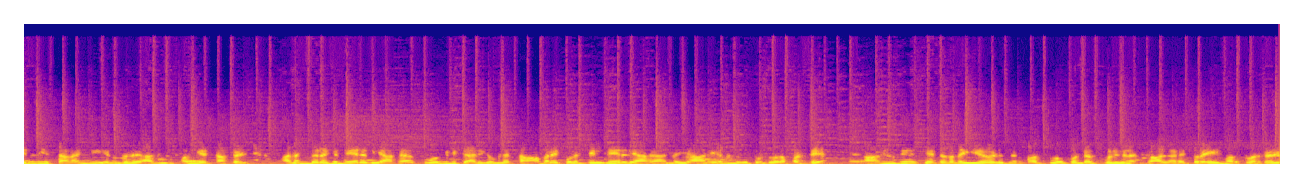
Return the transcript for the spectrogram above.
இறுதி சடங்கு என்பது அதில் பங்கேற்றார்கள். அதன் பிறகு நேரடியாக கோவிலுக்கு அருகே உள்ள தாமரை குளத்தில் நேரடியாக அந்த யானை என்பது கொண்டு வரப்பட்டு அங்கு கிட்டத்தட்ட ஏழு பேர் மருத்துவ கொண்ட குழுவினர் கால்நடைத்துறை மருத்துவர்கள்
